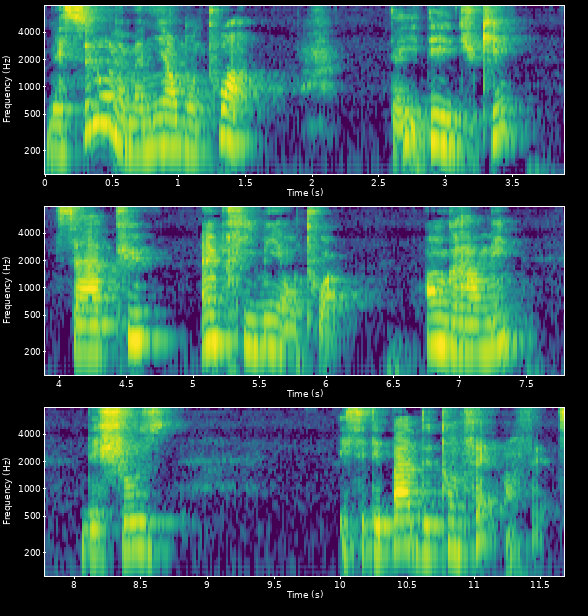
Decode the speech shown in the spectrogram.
Mais selon la manière dont toi, tu as été éduqué, ça a pu imprimer en toi, engrammer des choses. Et c'était pas de ton fait, en fait.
